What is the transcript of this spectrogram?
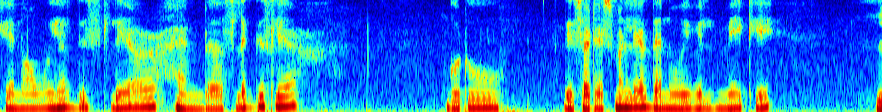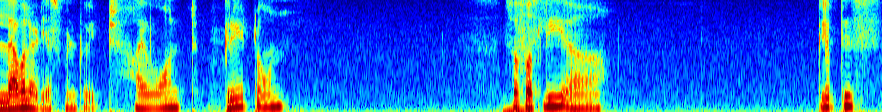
okay now we have this layer and uh, select this layer. Go to this adjustment layer then we will make a level adjustment to it. I want gray tone. So firstly uh, clip this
